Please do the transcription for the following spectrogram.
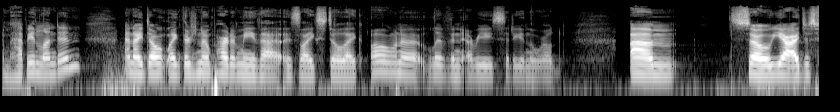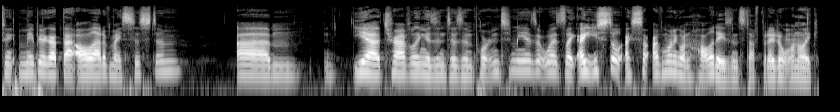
I'm happy in London and I don't like there's no part of me that is like still like, oh, I want to live in every city in the world. Um so yeah, I just think maybe I got that all out of my system. Um, yeah, traveling isn't as important to me as it was. Like I used to, I, I want to go on holidays and stuff, but I don't want to like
